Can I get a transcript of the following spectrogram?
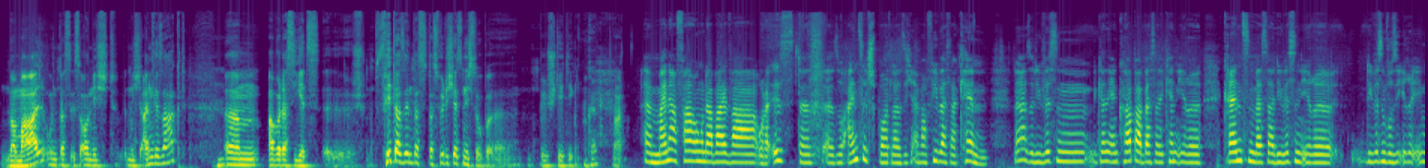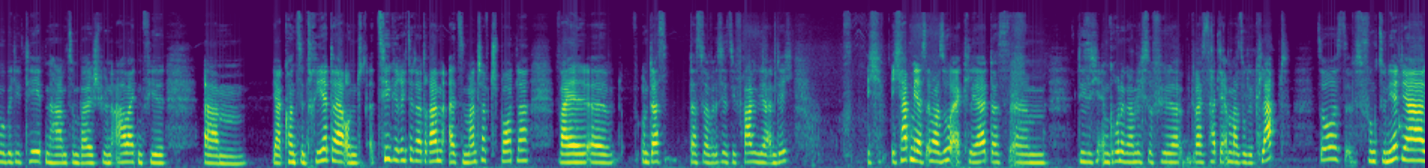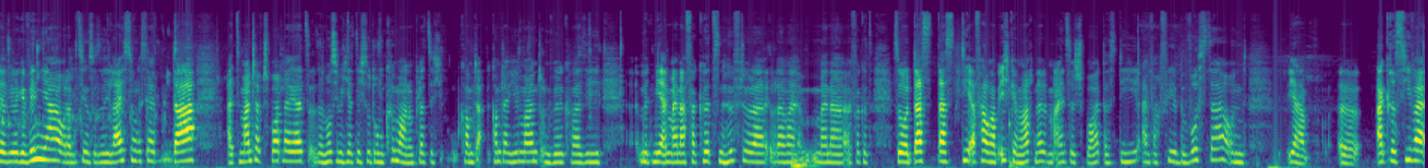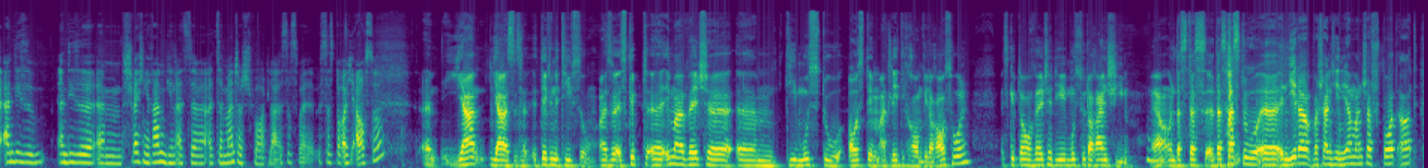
normal und das ist auch nicht, nicht angesagt. Mhm. Ähm, aber dass sie jetzt äh, fitter sind, das, das würde ich jetzt nicht so be bestätigen. Okay. Äh, meine Erfahrung dabei war oder ist, dass äh, so Einzelsportler sich einfach viel besser kennen. Ne? Also die wissen, die kennen ihren Körper besser, die kennen ihre Grenzen besser, die wissen ihre, die wissen, wo sie ihre Immobilitäten haben zum Beispiel und arbeiten viel ähm, ja, konzentrierter und zielgerichteter dran als ein Mannschaftssportler, weil äh, und das das ist jetzt die Frage wieder an dich. Ich, ich habe mir das immer so erklärt, dass ähm, die sich im Grunde genommen nicht so viel, weil es hat ja immer so geklappt. So, es, es funktioniert ja, wir gewinnen ja, oder beziehungsweise die Leistung ist ja da. Als Mannschaftssportler jetzt, da muss ich mich jetzt nicht so drum kümmern. Und plötzlich kommt, kommt da jemand und will quasi mit mir an meiner verkürzten Hüfte oder, oder mhm. meiner verkürzten. So, das, das, die Erfahrung habe ich gemacht, ne, im Einzelsport, dass die einfach viel bewusster und ja, äh, aggressiver an diese, an diese ähm, Schwächen rangehen als der, als der Mannschaftssportler. Ist das, bei, ist das bei euch auch so? Ähm, ja, ja, es ist definitiv so. Also es gibt äh, immer welche, ähm, die musst du aus dem Athletikraum wieder rausholen. Es gibt auch welche, die musst du da reinschieben. Mhm. Ja, und das, das, das hast du äh, in jeder, wahrscheinlich in jeder Mannschaftssportart.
